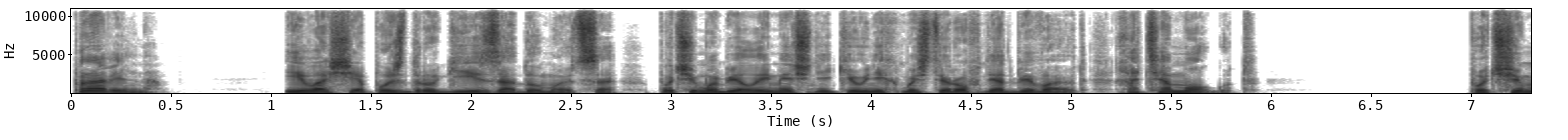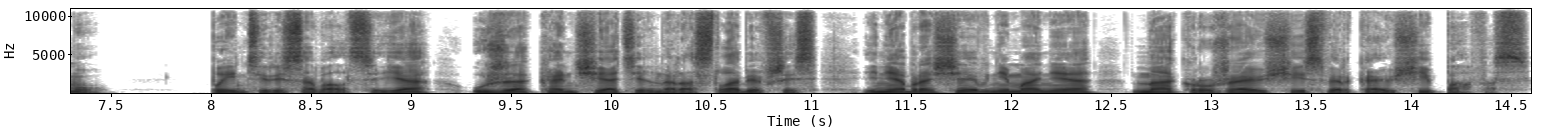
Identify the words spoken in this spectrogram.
Правильно. И вообще пусть другие задумаются, почему белые мечники у них мастеров не отбивают, хотя могут. «Почему?» — поинтересовался я, уже окончательно расслабившись и не обращая внимания на окружающий сверкающий пафос.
